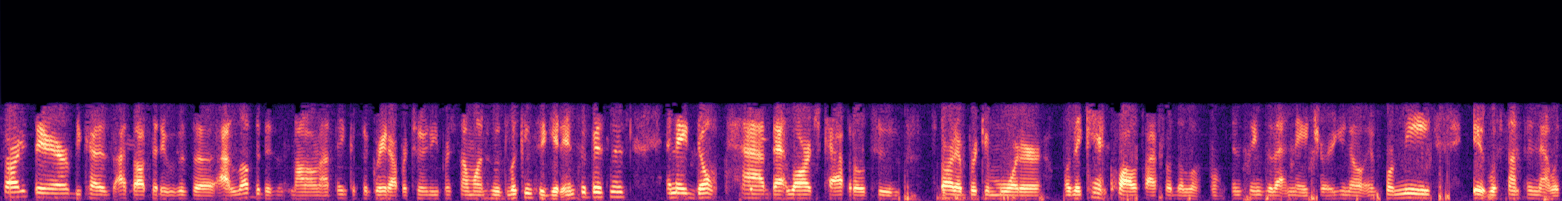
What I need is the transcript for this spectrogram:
started there because I thought that it was a I love the business model, and I think it's a great opportunity for someone who's looking to get into business and they don't have that large capital to start a brick and mortar, or they can't qualify for the loan and things of that nature. You know, and for me, it was something that was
